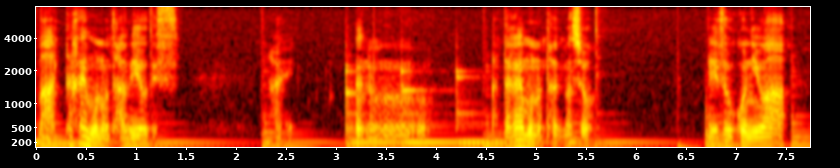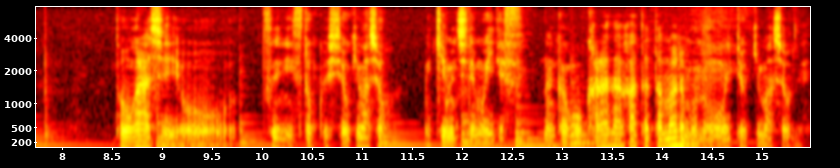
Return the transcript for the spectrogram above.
まあ、あったかいものを食べようです。はい。あのー、あったかいものを食べましょう。冷蔵庫には唐辛子を常にストックしておきましょう。キムチでもいいです。なんかこう体が温まるものを置いておきましょうね。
